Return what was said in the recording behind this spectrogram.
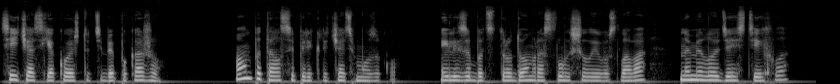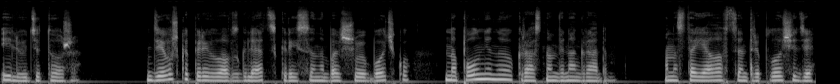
Сейчас я кое-что тебе покажу». Он пытался перекричать музыку. Элизабет с трудом расслышала его слова, но мелодия стихла, и люди тоже. Девушка перевела взгляд с Криса на большую бочку, наполненную красным виноградом. Она стояла в центре площади,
